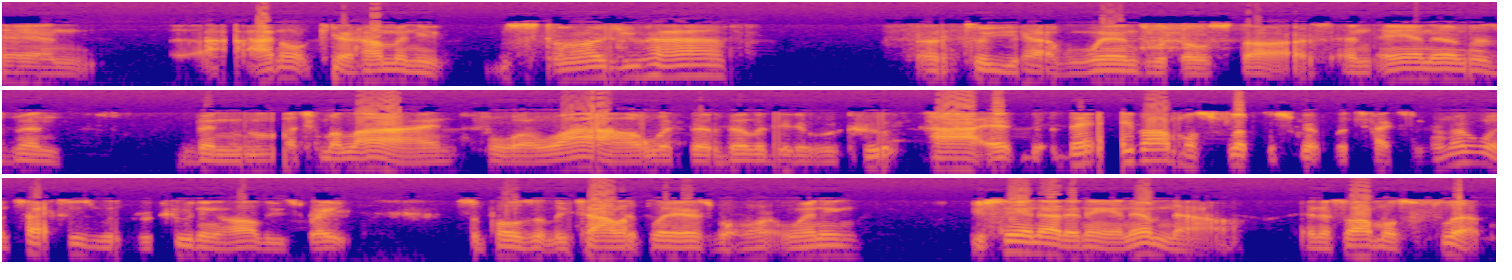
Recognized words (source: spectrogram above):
and I don't care how many stars you have until you have wins with those stars. And A and M has been been much maligned for a while with the ability to recruit high. It, they've almost flipped the script with Texas. Remember when Texas was recruiting all these great, supposedly talented players but weren't winning? You're seeing that at A and M now, and it's almost flipped.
